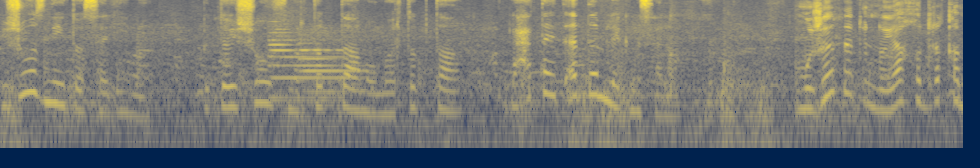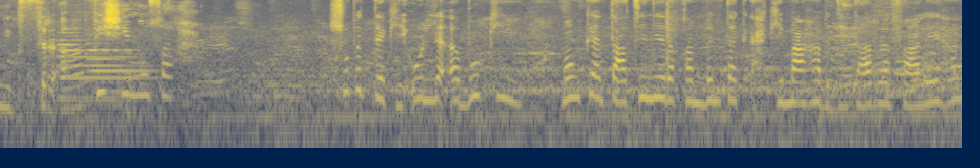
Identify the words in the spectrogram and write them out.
بجوز نيته سليمة. بده يشوف مرتبطة مو مرتبطة لحتى يتقدم لك مثلا. مجرد إنه ياخذ رقمي بالسرقة في شيء مو صح. شو بدك يقول لأبوكي ممكن تعطيني رقم بنتك أحكي معها بدي أتعرف عليها؟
